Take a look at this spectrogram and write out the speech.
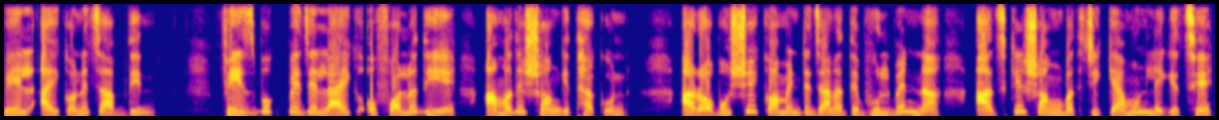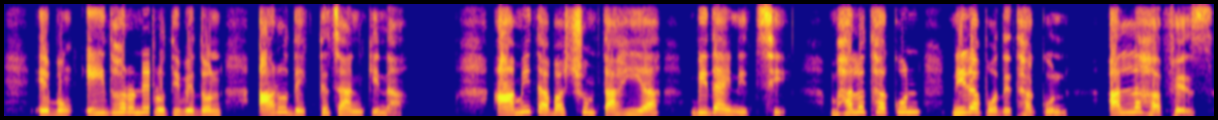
বেল আইকনে চাপ দিন। ফেসবুক পেজে লাইক ও ফলো দিয়ে আমাদের সঙ্গে থাকুন। আর অবশ্যই কমেন্টে জানাতে ভুলবেন না আজকের সংবাদটি কেমন লেগেছে এবং এই ধরনের প্রতিবেদন আরও দেখতে চান কিনা। আমি তাবাসুম তাহিয়া বিদায় নিচ্ছি। ভালো থাকুন, নিরাপদে থাকুন। আল্লাহ হাফেজ।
